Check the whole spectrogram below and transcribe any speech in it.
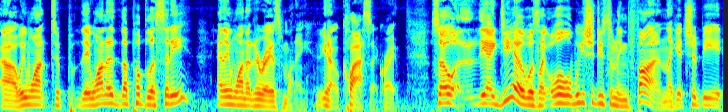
Uh, we want to they wanted the publicity and they wanted to raise money. You know classic right? So uh, the idea was like well we should do something fun. Like it should be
